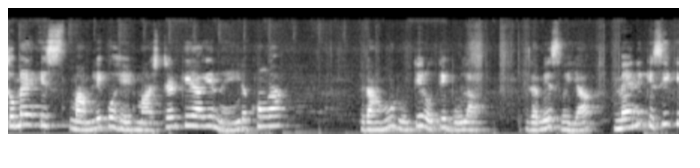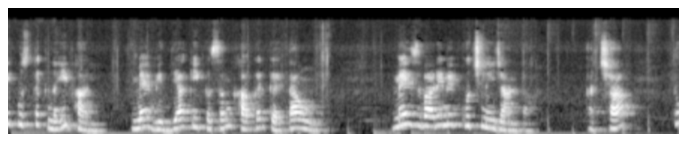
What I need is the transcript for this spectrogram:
तो मैं इस मामले को हेडमास्टर के आगे नहीं रखूँगा। रामू रोते रोते बोला रमेश भैया, मैंने किसी की पुस्तक नहीं फाड़ी। मैं विद्या की कसम खाकर कहता हूँ, मैं इस बारे में कुछ नहीं जानता। अच्छा तो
